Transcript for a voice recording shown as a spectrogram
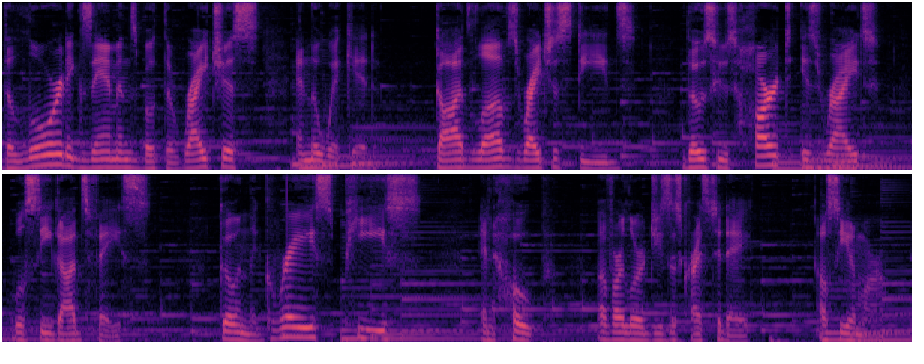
The Lord examines both the righteous and the wicked. God loves righteous deeds. Those whose heart is right will see God's face. Go in the grace, peace, and hope of our Lord Jesus Christ today. I'll see you tomorrow.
